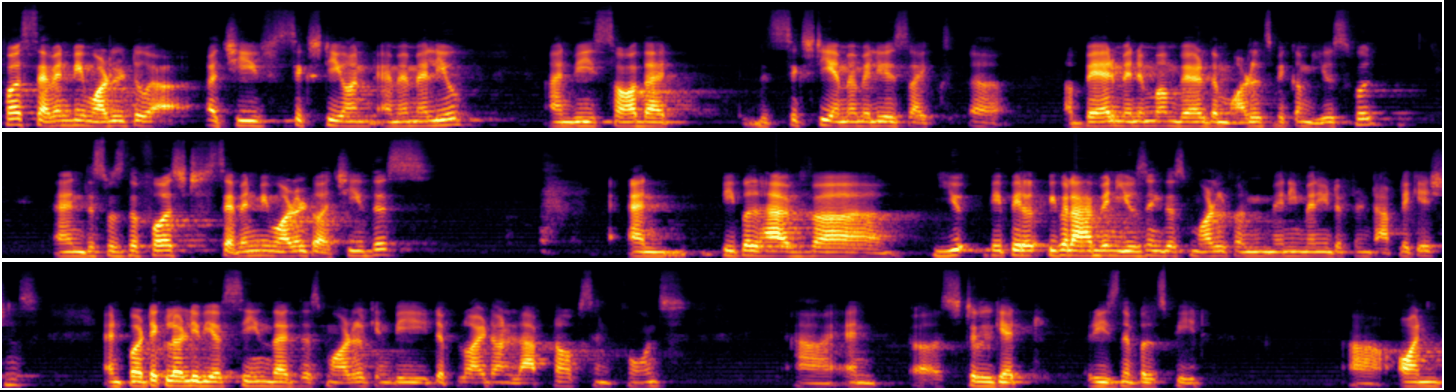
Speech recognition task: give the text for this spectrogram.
first 7B model to uh, achieve 60 on MMLU. And we saw that the 60 MMLU is like uh, a bare minimum where the models become useful. And this was the first 7B model to achieve this. And people have, uh, you, people, people have been using this model for many, many different applications. And particularly, we have seen that this model can be deployed on laptops and phones uh, and uh, still get reasonable speed uh, on,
